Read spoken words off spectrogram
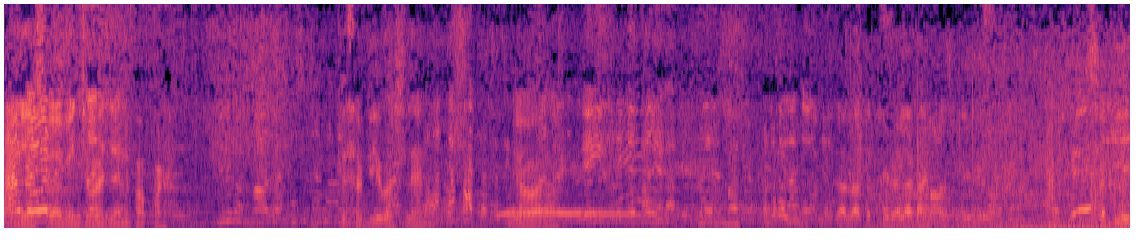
आणि सोयाबीनची भाजी आणि पापड. ते सगळी बसले जेवायला. आम्ही झालं आता फिरायला सगळी.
